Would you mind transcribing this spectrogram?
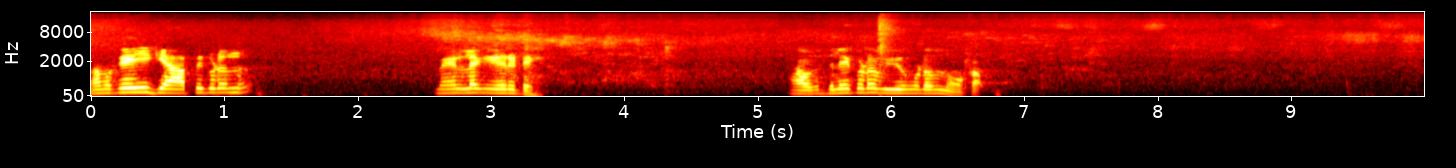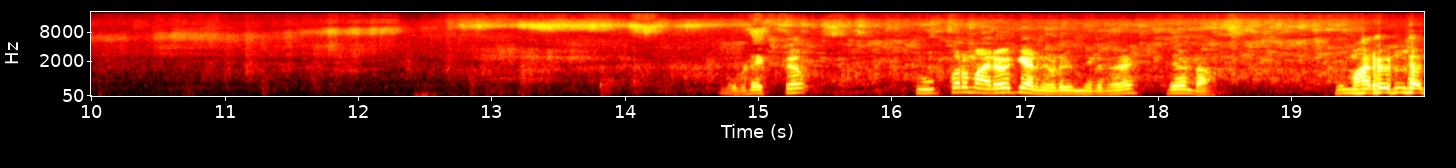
നമുക്ക് ഈ ഗ്യാപ്പിൽ കൂടെ ഒന്ന് മേളിലേക്ക് കയറിട്ടെ ആ ഇതിലേക്കൂടെ വ്യൂവും കൂടെ ഒന്ന് നോക്കാം. ഇവിടെയൊക്കെ സൂപ്പർ മരമൊക്കെ ആയിരുന്നു ഇവിടെ നിന്നിരുന്നത്. ഇത് കണ്ടോ? ഈ മരമെല്ലാം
